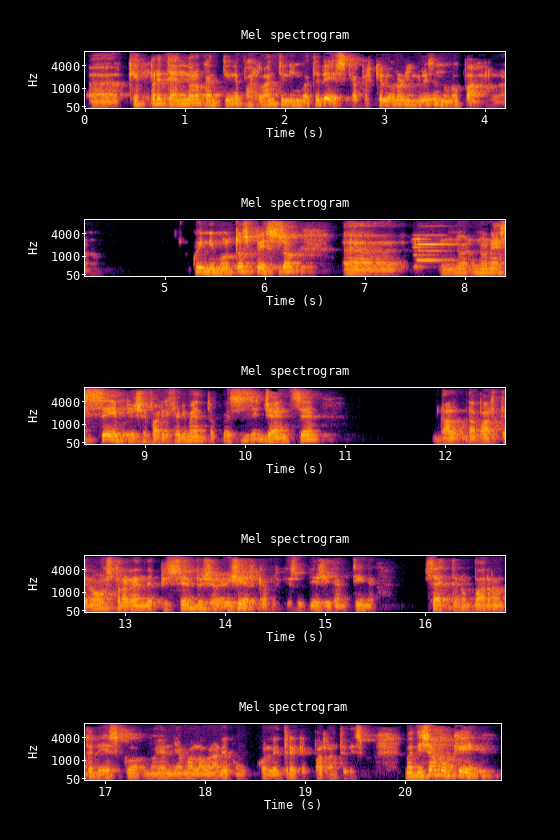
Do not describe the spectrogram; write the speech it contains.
eh, che pretendono cantine parlanti lingua tedesca, perché loro l'inglese non lo parlano. Quindi molto spesso eh, no, non è semplice fare riferimento a queste esigenze, da, da, parte nostra rende più semplice la ricerca, perché su 10 cantine 7 non parlano tedesco, noi andiamo a lavorare con, con le 3 che parlano tedesco. Ma diciamo che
